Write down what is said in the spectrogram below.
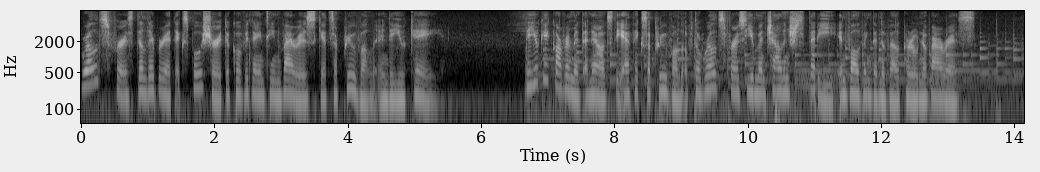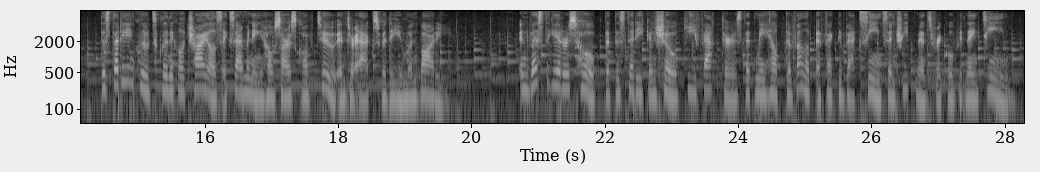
world's first deliberate exposure to COVID 19 virus gets approval in the UK. The UK government announced the ethics approval of the world's first human challenge study involving the novel coronavirus. The study includes clinical trials examining how SARS CoV 2 interacts with the human body. Investigators hope that the study can show key factors that may help develop effective vaccines and treatments for COVID 19.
